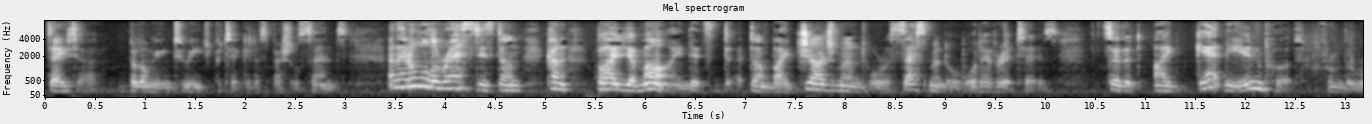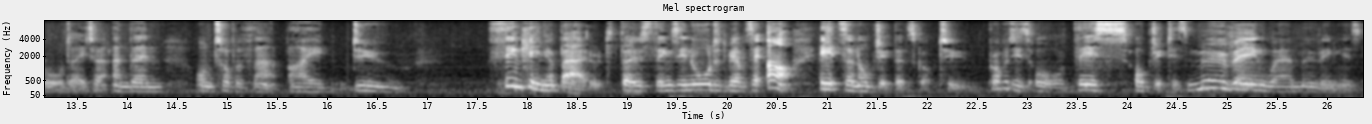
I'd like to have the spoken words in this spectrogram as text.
data belonging to each particular special sense. And then all the rest is done kind of by your mind. It's d- done by judgment or assessment or whatever it is. So that I get the input from the raw data and then on top of that, I do thinking about those things in order to be able to say, ah, it's an object that's got two properties, or this object is moving, where moving is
